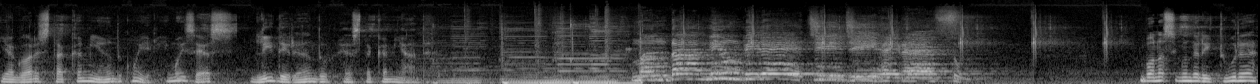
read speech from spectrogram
e agora está caminhando com ele. E Moisés liderando esta caminhada. Manda-me um bilhete de regresso. Bom, na segunda leitura,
